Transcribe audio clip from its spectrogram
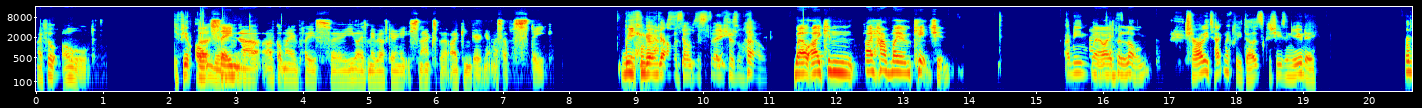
I feel old. You feel But old. saying that, I've got my own place, so you guys may be able to go and get your snacks, but I can go and get myself a steak. we can go and get ourselves a steak as well. Well, I can. I have my own kitchen I mean, where I belong. Charlie technically does because she's in uni. And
